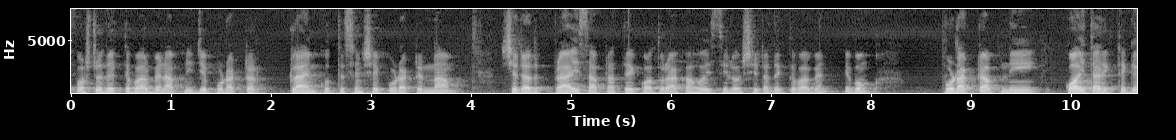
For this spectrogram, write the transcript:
স্পষ্ট দেখতে পারবেন আপনি যে প্রোডাক্টটার ক্লাইম করতেছেন সেই প্রোডাক্টের নাম, সেটার প্রাইস আপনার থেকে কত রাখা হয়েছিল সেটা দেখতে পাবেন এবং প্রোডাক্টটা আপনি কয় তারিখ থেকে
